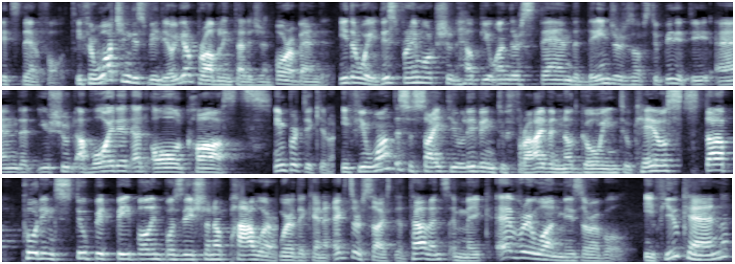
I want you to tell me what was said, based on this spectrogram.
it's their fault. If you're watching this video, you're probably intelligent or a bandit. Either way, this framework should help you understand the dangers of stupidity and that you should avoid it at all costs. In particular, if you want the society you live in to thrive and not go into chaos, stop putting stupid people in position of power where they can exercise their talents and make everyone miserable. If you can,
